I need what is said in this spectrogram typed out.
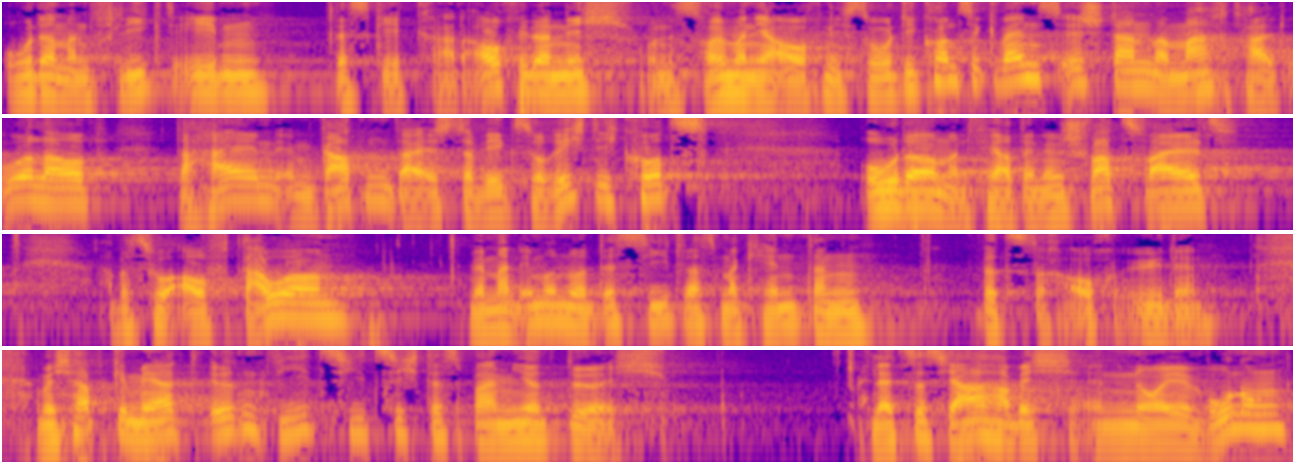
oder man fliegt eben, das geht gerade auch wieder nicht und das soll man ja auch nicht so. Die Konsequenz ist dann, man macht halt Urlaub daheim im Garten, da ist der Weg so richtig kurz oder man fährt in den Schwarzwald. Aber so auf Dauer, wenn man immer nur das sieht, was man kennt, dann wird's doch auch öde. Aber ich habe gemerkt, irgendwie zieht sich das bei mir durch. Letztes Jahr habe ich eine neue Wohnung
